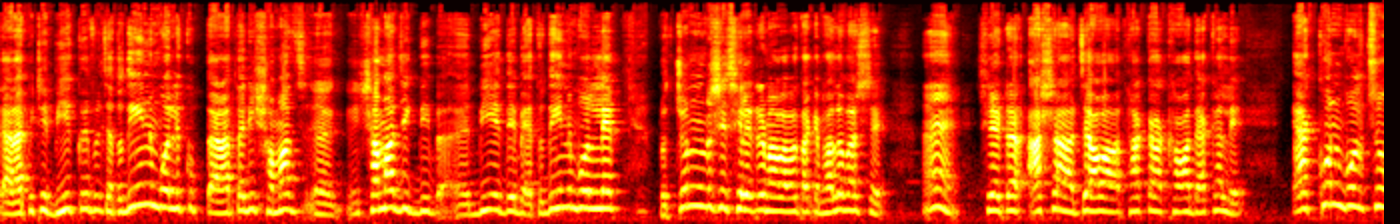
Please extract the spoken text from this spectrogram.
তারাপীঠে বিয়ে করে ফেলছে, এতদিন বললে খুব তাড়াতাড়ি সমাজ সামাজিক বিয়ে দেবে, এতদিন বললে প্রচণ্ড সে ছেলেটার মা বাবা তাকে ভালোবাসে হ্যাঁ? ছেলেটার আসা, যাওয়া, থাকা, খাওয়া দেখালে। এখন বলছো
